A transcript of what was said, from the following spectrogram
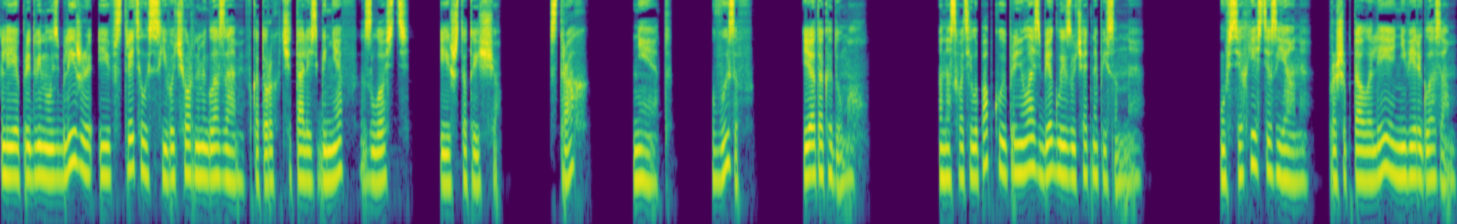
Лия придвинулась ближе и встретилась с его черными глазами, в которых читались гнев, злость и что-то еще. Страх? Нет. Вызов? Я так и думал. Она схватила папку и принялась бегло изучать написанное. «У всех есть изъяны», — прошептала Лея, не веря глазам.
